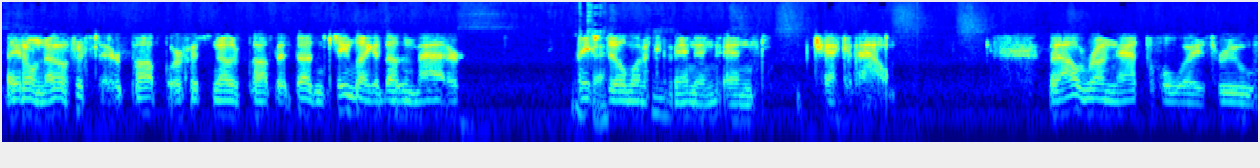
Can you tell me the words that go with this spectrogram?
they don't know if it's their pup or if it's another pup. It doesn't seem like it doesn't matter. They okay. still want to come in and, and check it out. But I'll run that the whole way through.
